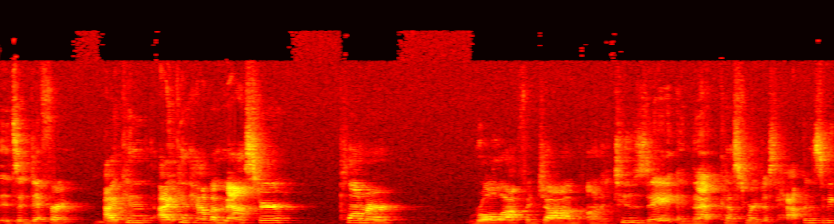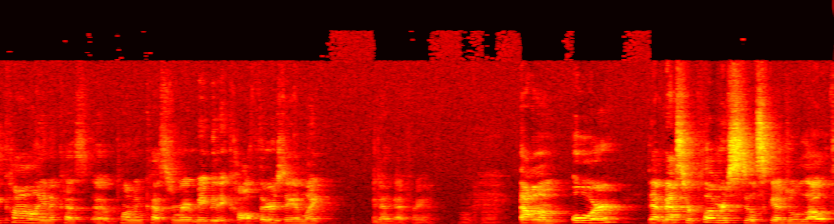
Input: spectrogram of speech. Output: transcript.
it's a different. I can I can have a master plumber roll off a job on a Tuesday, and that customer just happens to be calling a, cus, a plumbing customer. Maybe they call Thursday. I'm like, I got a guy for you. Okay. Um, or that master plumber is still scheduled out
